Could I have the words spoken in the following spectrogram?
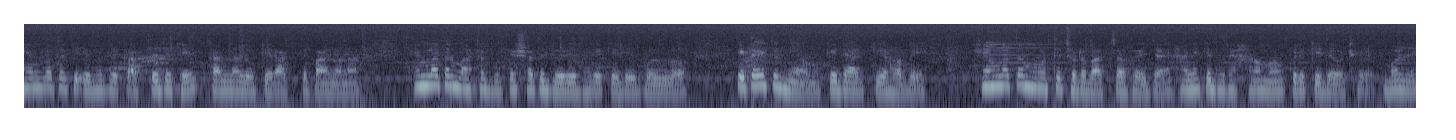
হেমলতাকে এভাবে কাঁদতে দেখে কান্না লুকিয়ে রাখতে পারল না। হেমলতার মাথা বুকের সাথে জড়িয়ে ধরে কেঁদে বলল, এটাই তো নিয়ম, কেঁদে আর কি হবে? হেমলতা মুহূর্তে ছোট বাচ্চা হয়ে যায়। হানিকে ধরে হাঁ মাও করে কেঁদে ওঠে। বলে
